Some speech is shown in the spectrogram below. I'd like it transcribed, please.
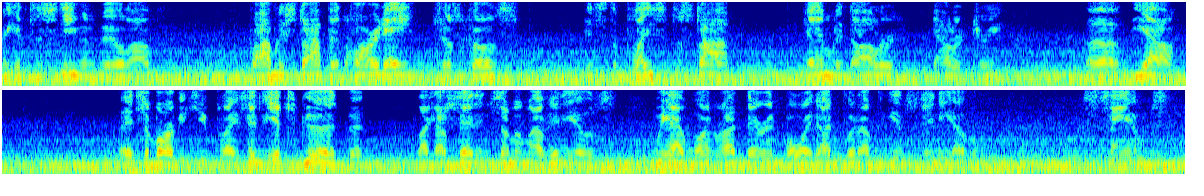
I get to Stephenville, I'll probably stop at Hard 8 just because it's the place to stop. Family Dollar, Dollar Tree. Uh, yeah, it's a barbecue place. It, it's good, but like I said in some of my videos, we have one right there in Boyd I'd put up against any of them. Sam's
